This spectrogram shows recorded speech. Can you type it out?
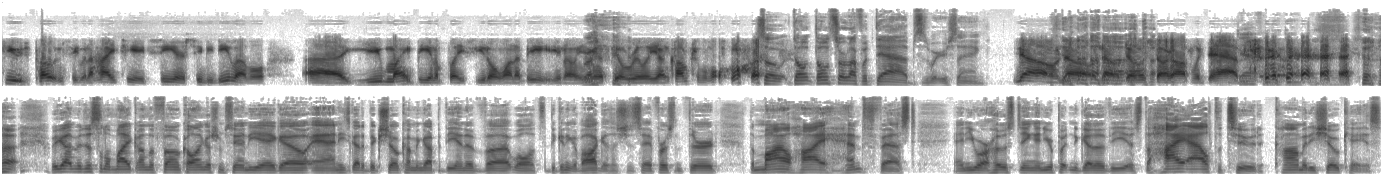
huge potency with a high THC or CBD level, uh, you might be in a place you don't want to be. You know, you're going to feel really uncomfortable. So don't don't start off with dabs, is what you're saying. No, no, no. Don't start off with dabs. we got Medicinal Mike on the phone calling us from San Diego, and he's got a big show coming up at the end of, uh, well, it's the beginning of August, I should say, first and third, the Mile High Hemp Fest. And you are hosting and you're putting together the, it's the High Altitude Comedy Showcase.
